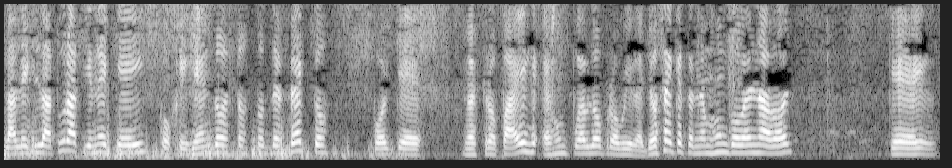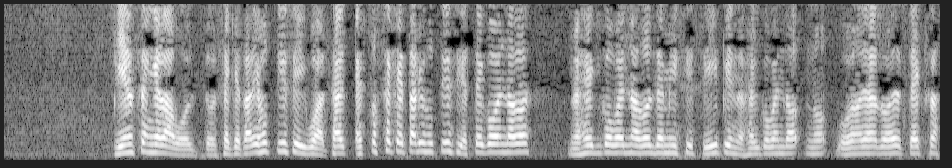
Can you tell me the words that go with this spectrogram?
La legislatura tiene que ir corrigiendo estos, estos defectos porque nuestro país es un pueblo pro vida. Yo sé que tenemos un gobernador que piensa en el aborto, el secretario de justicia igual. Estos secretarios de justicia y este gobernador no es el gobernador de Mississippi, no es el gobernador, de Texas,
